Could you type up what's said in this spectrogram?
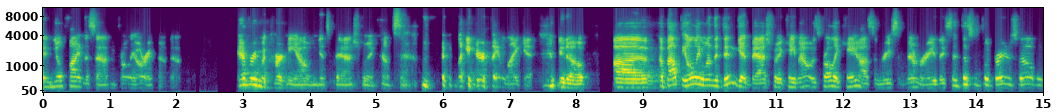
and you'll find this out. You probably already found out every McCartney album gets bashed when it comes out. Later, they like it. You know, uh, about the only one that didn't get bashed when it came out was probably Chaos in recent memory. They said this is the greatest album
